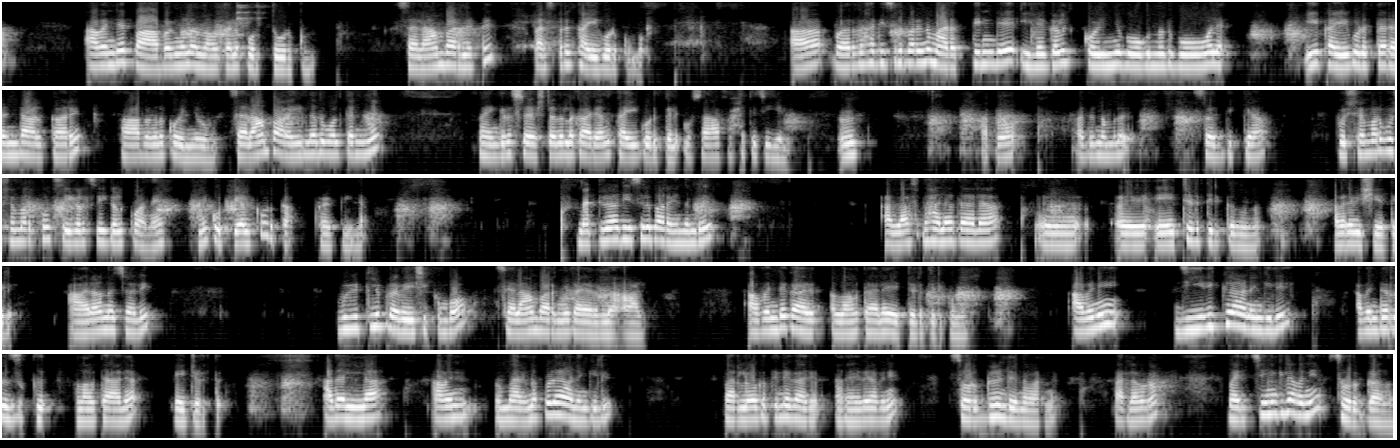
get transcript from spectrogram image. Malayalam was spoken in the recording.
അവന്റെ പാപങ്ങൾ അള്ളാഹു താല പുറത്തു കൊടുക്കും. സലാം പറഞ്ഞിട്ട് പരസ്പരം കൈ കൊടുക്കുമ്പോൾ. ആ വേറൊരു ഹദീസിൽ പറയുന്ന മരത്തിന്റെ ഇലകൾ കൊഴിഞ്ഞു പോകുന്നത് പോലെ ഈ കൈ കൊടുത്ത രണ്ടാൾക്കാർ പാപങ്ങൾ കൊഴിഞ്ഞു പോകും. സലാം പറയുന്നത് പോലെ തന്നെ ഭയങ്കര ശ്രേഷ്ഠതയുള്ള കാര്യമാണ് കൈ കൊടുക്കൽ മുസാഫഹത്ത് ചെയ്യൽ. അപ്പോൾ അത് നമ്മൾ ശ്രദ്ധിക്കുക. പുരുഷന്മാർ പുരുഷന്മാർക്കും സ്ത്രീകൾ സ്ത്രീകൾക്കും ആണേ. ഇനി കുട്ടികൾക്ക് കൊടുക്കാം. കുഴപ്പമില്ല. മറ്റൊരു ഹദീസിൽ പറയുന്നുണ്ട് അള്ളാഹ് സുബാന താല ഏറ്റെടുത്തിരിക്കുന്നു അവരെ വിഷയത്തിൽ. ആരാന്ന് വെച്ചാൽ വീട്ടിൽ പ്രവേശിക്കുമ്പോൾ സലാം പറഞ്ഞു കയറുന്ന ആൾ. അവന്റെ കാര്യം അള്ളാഹു താല ഏറ്റെടുത്തിരിക്കുന്നു. അവന് ജീവിക്കുകയാണെങ്കിൽ അവന്റെ റിസ്ക് അള്ളാഹു താല ഏറ്റെടുത്ത്. അതല്ല അവൻ മരണപ്പെടുകയാണെങ്കിൽ പരലോകത്തിന്റെ കാര്യം അതായത് അവന് സ്വർഗമുണ്ട് എന്ന് പറഞ്ഞു. പരലോകം മരിച്ചെങ്കിൽ അവന് സ്വർഗമാണ്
